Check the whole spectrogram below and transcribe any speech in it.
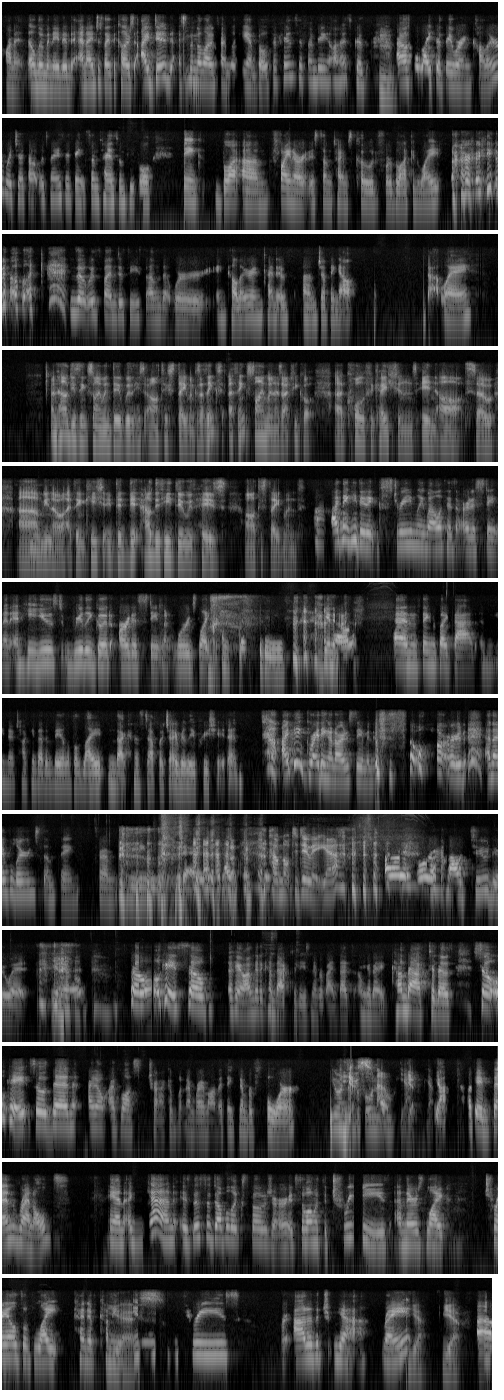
on it, illuminated, and I just like the colors. I did. I spent Mm. a lot of time looking at both of his, if I'm being honest, because Mm. I also like that they were in color, which I thought was nice. I think sometimes when people think bla- um, fine art is sometimes code for black and white, or you know, like so it was fun to see some that were in color and kind of um, jumping out that way. And how do you think Simon did with his artist statement? Because I think I think Simon has actually got uh, qualifications in art. So um, you know, I think he did, did. How did he do with his artist statement? I think he did extremely well with his artist statement, and he used really good artist statement words like complexities, you know, and things like that, and you know, talking about available light and that kind of stuff, which I really appreciated. I think writing an artist statement is so hard, and I've learned something from reading these today. How not to do it, yeah. or, or how to do it, you know. so okay, so okay, well, I'm going to come back to these. Never mind. That's I'm going to come back to those. So okay, so then I don't. I've lost track of what number I'm on. I think number four. You're on number four now. Yeah. Yeah. yeah. Okay, Ben Reynolds. And again, is this a double exposure? It's the one with the trees, and there's like trails of light kind of coming Yes. into the trees or out of the tr- yeah, right? Yeah. Yeah. Um,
